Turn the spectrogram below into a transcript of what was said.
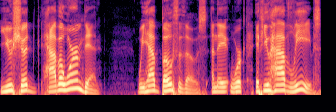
You should have a worm bin. We have both of those, and they work. If you have leaves,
